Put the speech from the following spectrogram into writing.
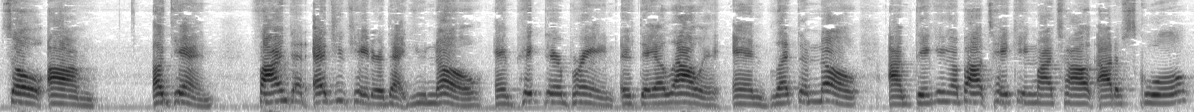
So, um, again, find an educator that you know and pick their brain if they allow it and let them know I'm thinking about taking my child out of school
